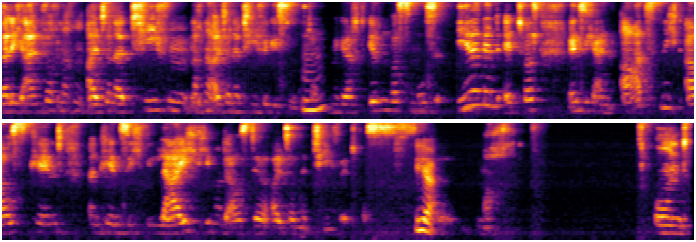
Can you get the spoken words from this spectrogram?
weil ich einfach nach, einem Alternativen, nach einer Alternative gesucht mhm. habe. Mir gedacht, irgendwas muss, irgendetwas, wenn sich ein Arzt nicht auskennt, dann kennt sich vielleicht jemand aus der Alternative etwas ja. äh, macht. Und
